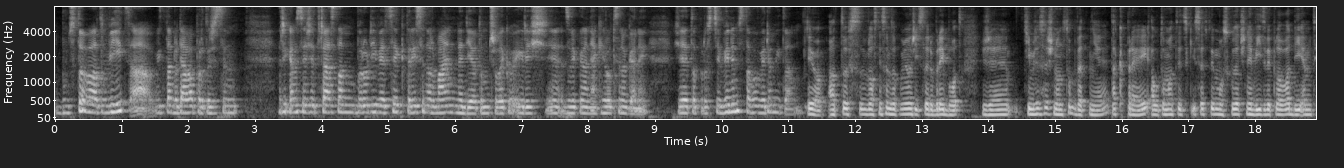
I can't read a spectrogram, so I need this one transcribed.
boostovat víc a víc tam dodávat, protože jsem Říkám si, že třeba tam budou věci, které se normálně nedějí tomu člověku, i když je zvyklý na nějaké halucinogeny že je to prostě v jiném stavu vědomí tam. Jo, a to vlastně jsem zapomněl říct, je dobrý bod, že tím, že seš nonstop ve tmě, tak prej automaticky se v tom mozku začne víc vyplavovat DMT,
